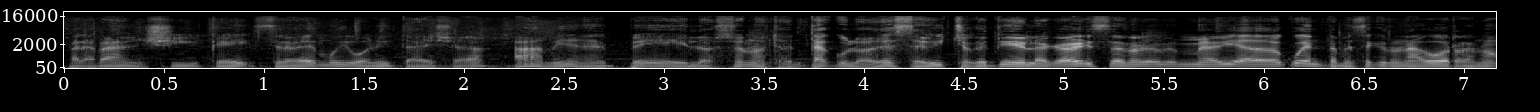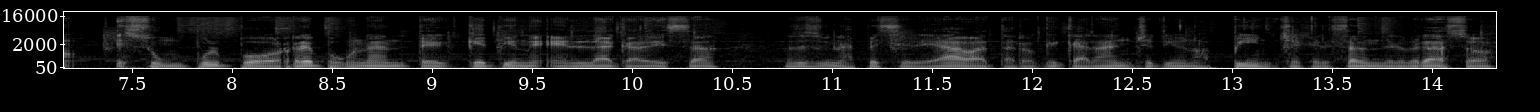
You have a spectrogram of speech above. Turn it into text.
para Banshee, ok, se la ve muy bonita ella. Ah, miren el pelo, son los tentáculos de ese bicho que tiene en la cabeza, no me había dado cuenta, pensé que era una gorra, ¿no? Es un pulpo repugnante que tiene en la cabeza. No sé si una especie de avatar o qué carancho, tiene unos pinches que le salen del brazo,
